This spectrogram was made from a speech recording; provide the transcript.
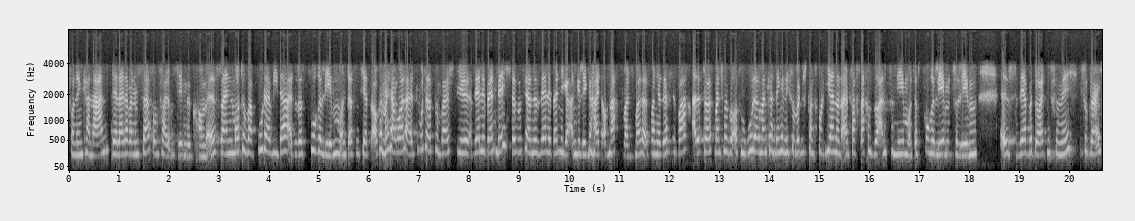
von den Kanaren, der leider bei einem Surfunfall ums Leben gekommen ist. Sein Motto war Puder wieder, also das pure Leben. Und das ist jetzt auch in meiner Rolle als Mutter zum Beispiel sehr lebendig. Das ist ja eine sehr lebendige Angelegenheit, auch nachts manchmal. Da ist man ja sehr viel wach. Alles läuft manchmal so aus dem Ruder. Man kann Dinge nicht so wirklich kontrollieren und einfach Sachen so anzunehmen und das pure Leben zu leben, ist sehr bedeutend für mich. Zugleich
